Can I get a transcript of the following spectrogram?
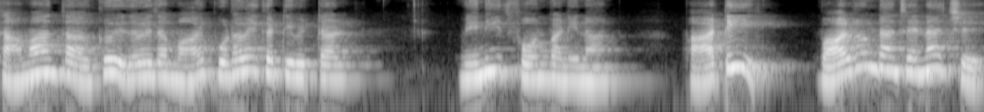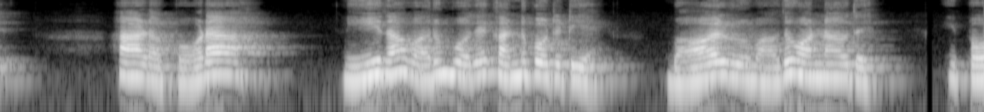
சமாந்தாவுக்கு விதவிதமாய் புடவை கட்டி விட்டாள். வினீத் ஃபோன் பண்ணினான். பாட்டி பால்ரூம் டான்ஸ் என்னாச்சு? ஆட போடா. நீ தான் வரும்போதே கண்ணு போட்டுட்டியே. பால் ரூமாவது ஒன்றாவது இப்போ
